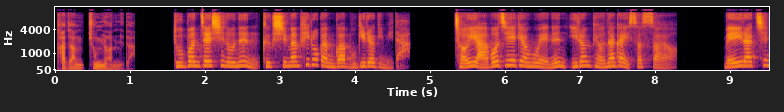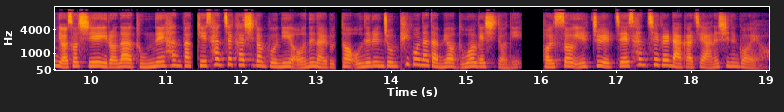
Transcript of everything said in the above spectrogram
가장 중요합니다. 두 번째 신호는 극심한 피로감과 무기력입니다. 저희 아버지의 경우에는 이런 변화가 있었어요. 매일 아침 6시에 일어나 동네 한 바퀴 산책하시던 분이 어느 날부터 오늘은 좀 피곤하다며 누워 계시더니 벌써 일주일째 산책을 나가지 않으시는 거예요.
